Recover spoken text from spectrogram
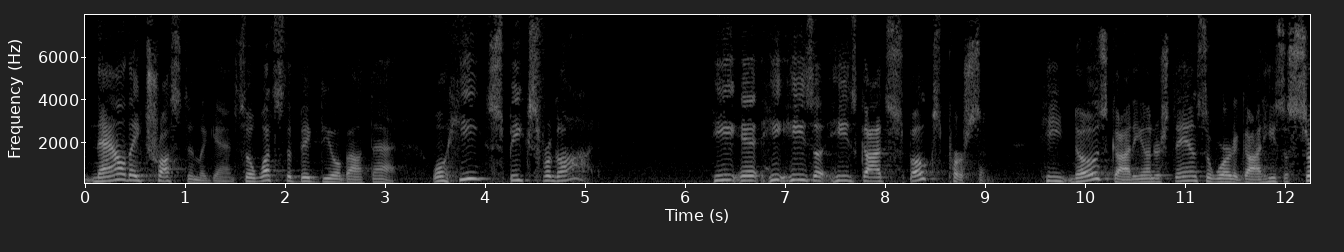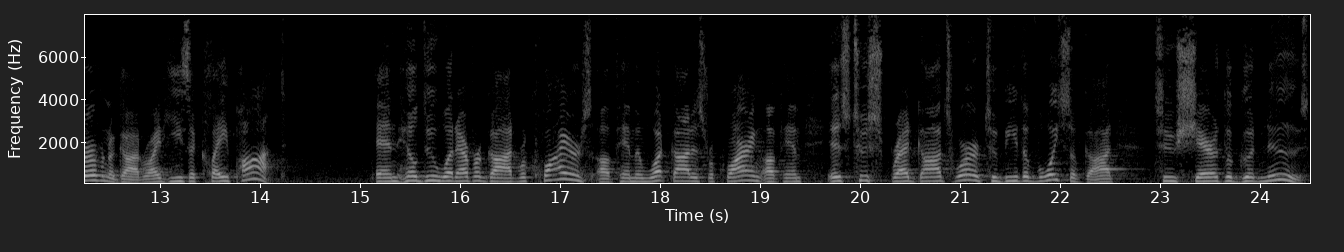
now they trust him again. So, what's the big deal about that? Well, he speaks for God. He, he, he's, a, he's God's spokesperson. He knows God. He understands the Word of God. He's a servant of God, right? He's a clay pot. And he'll do whatever God requires of him. And what God is requiring of him is to spread God's Word, to be the voice of God, to share the good news.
